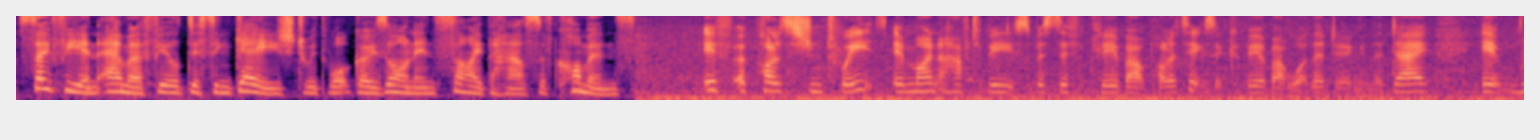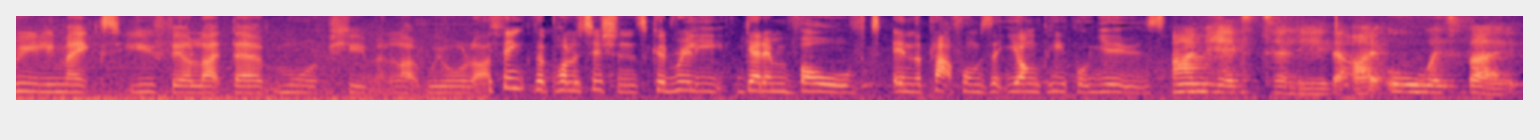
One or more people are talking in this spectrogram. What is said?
Sophie and Emma feel disengaged with what goes on inside the House of Commons if a politician tweets, it might not have to be specifically about politics, it could be about what they're doing in the day. It really makes you feel like they're more of a human, like we all are. I think that politicians could really get involved in the platforms that young people use. I'm here to tell you that I always vote.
